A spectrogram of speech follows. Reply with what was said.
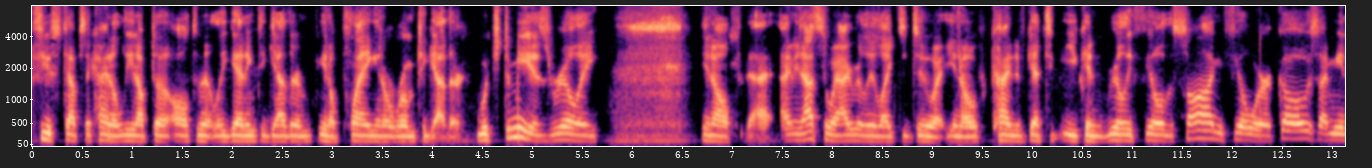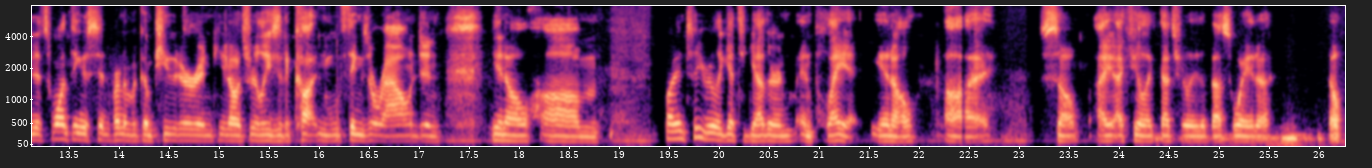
few steps that kind of lead up to ultimately getting together and you know playing in a room together which to me is really you know i mean that's the way i really like to do it you know kind of get to you can really feel the song feel where it goes. I mean it's one thing to sit in front of a computer and you know it's really easy to cut and move things around and you know um but until you really get together and, and play it you know uh so I, I feel like that's really the best way to you know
